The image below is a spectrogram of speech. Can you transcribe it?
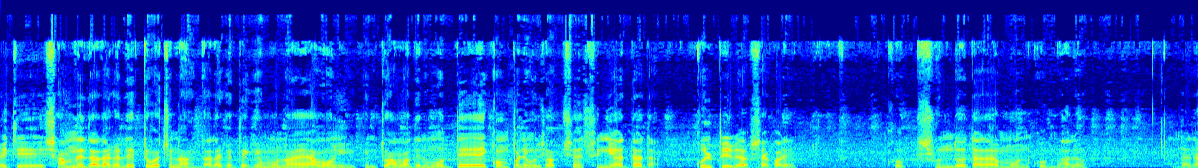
এই যে সামনে দাদাকে দেখতে পাচ্ছ না? দাদাকে দেখে মনে হয় এমনই, কিন্তু আমাদের মধ্যে এই কোম্পানির মধ্যে সবচেয়ে সিনিয়র দাদা। কুলপির ব্যবসা করে। খুব সুন্দর দাদার মন খুব ভালো। দাদা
